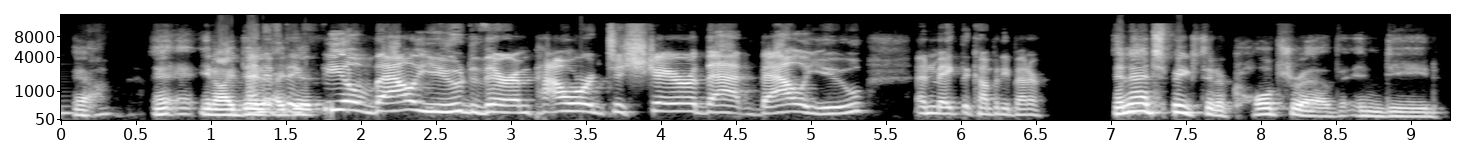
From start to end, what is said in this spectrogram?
Mm-hmm. Yeah. And, you know, I did. And if I they did, feel valued, they're empowered to share that value and make the company better. And that speaks to the culture of Indeed,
